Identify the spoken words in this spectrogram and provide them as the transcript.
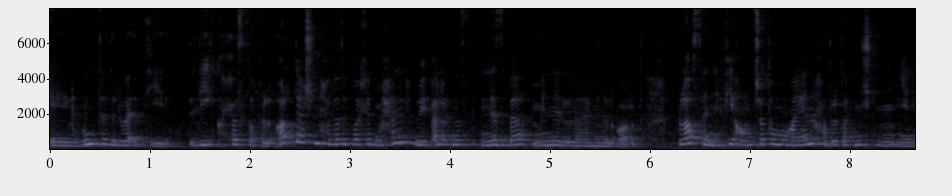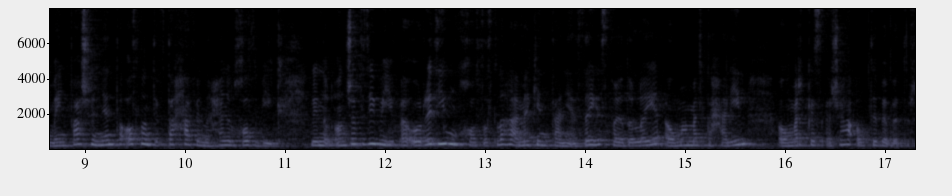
وانت دلوقتي ليك حصة في الأرض عشان حضرتك واخد محل بيبقى لك نس- نسبة من من الأرض. plus إن في أنشطة معينة حضرتك مش يعني ما ينفعش إن أنت أصلا تفتحها في المحل الخاص بيك. لأن الأنشطة دي بيبقى already مخصص لها أماكن تانية زي الصيدلية أو معمل تحاليل أو مركز أشعة أو طب بيطري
